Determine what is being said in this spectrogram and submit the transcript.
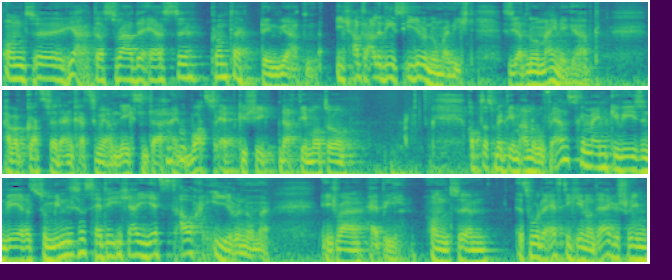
Und äh, ja, das war der erste Kontakt, den wir hatten. Ich hatte allerdings ihre Nummer nicht. Sie hat nur meine gehabt. Aber Gott sei Dank hat sie mir am nächsten Tag ein WhatsApp geschickt nach dem Motto, ob das mit dem Anruf ernst gemeint gewesen wäre, zumindest hätte ich ja jetzt auch ihre Nummer. Ich war happy. Und ähm, es wurde heftig hin und her geschrieben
